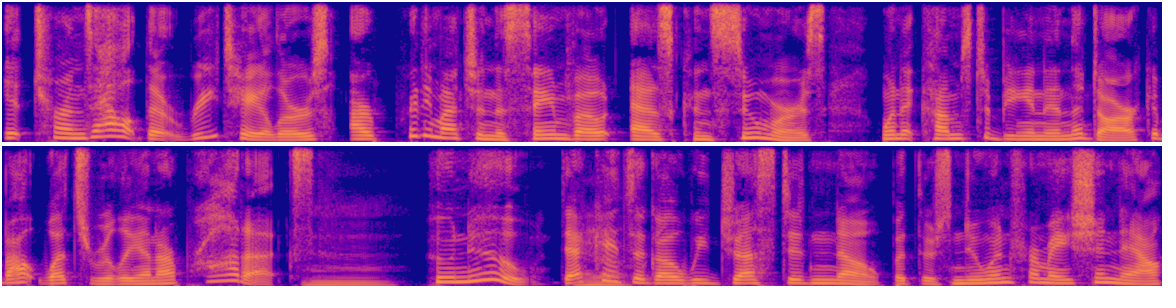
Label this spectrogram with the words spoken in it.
it turns out that retailers are pretty much in the same boat as consumers when it comes to being in the dark about what's really in our products. Hmm. Who knew? Decades ago, we just didn't know, but there's new information now.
